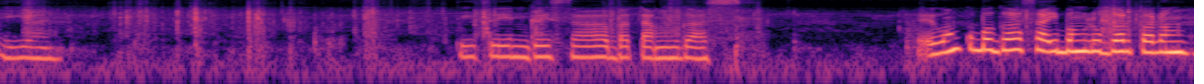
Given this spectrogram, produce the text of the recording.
Ayan. Dito yan guys sa Batangas. Ewan ko baga sa ibang lugar parang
